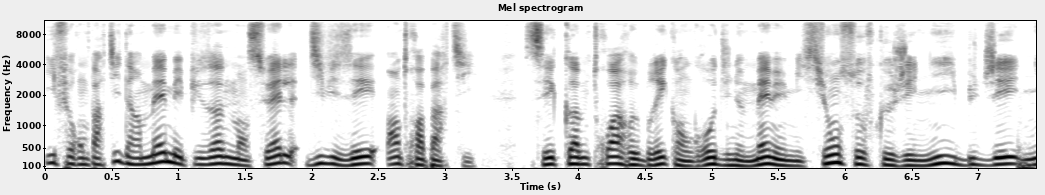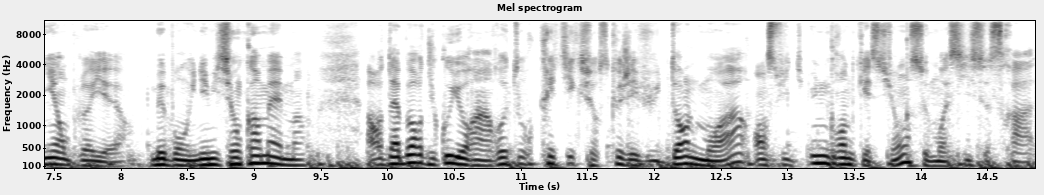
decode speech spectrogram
ils feront partie d'un même épisode mensuel divisé en trois parties. C'est comme trois rubriques en gros d'une même émission, sauf que j'ai ni budget ni employeur. Mais bon, une émission quand même. Hein. Alors d'abord, du coup, il y aura un retour critique sur ce que j'ai vu dans le mois. Ensuite, une grande question. Ce mois-ci, ce sera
